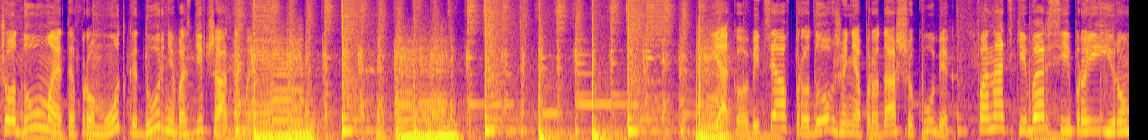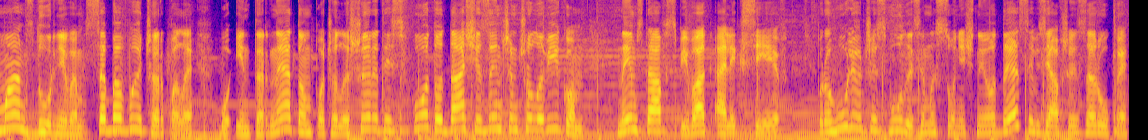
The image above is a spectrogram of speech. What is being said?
що думаєте про мутки Дурнєва з дівчатами. Як і обіцяв, продовження про Дашу Кубік. Фанатські версії про її роман з Дурнєвим себе вичерпали, бо інтернетом почали ширитись фото Даші з іншим чоловіком. Ним став співак Алєксєєв. Прогулюючись вулицями сонячної Одеси, взявшись за руки,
